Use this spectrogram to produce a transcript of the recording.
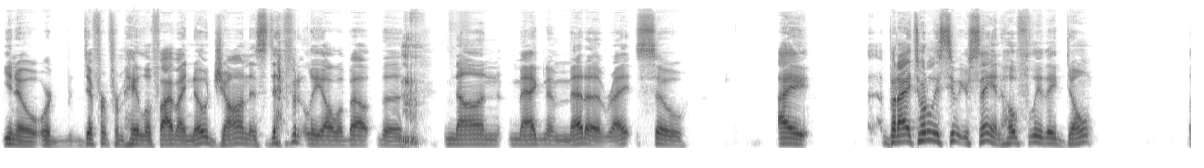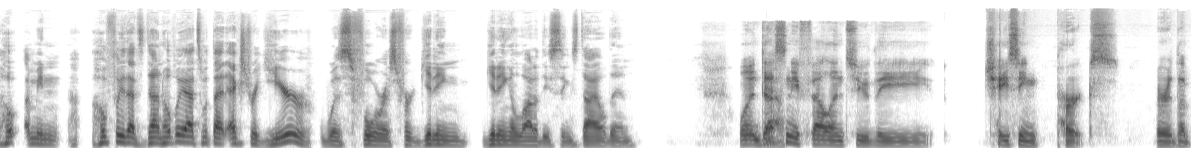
you know, or different from Halo Five. I know John is definitely all about the non-Magnum meta, right? So, I, but I totally see what you're saying. Hopefully they don't. Ho- I mean, hopefully that's done. Hopefully that's what that extra year was for, is for getting getting a lot of these things dialed in. Well, and Yeah. Destiny fell into the chasing perks or the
